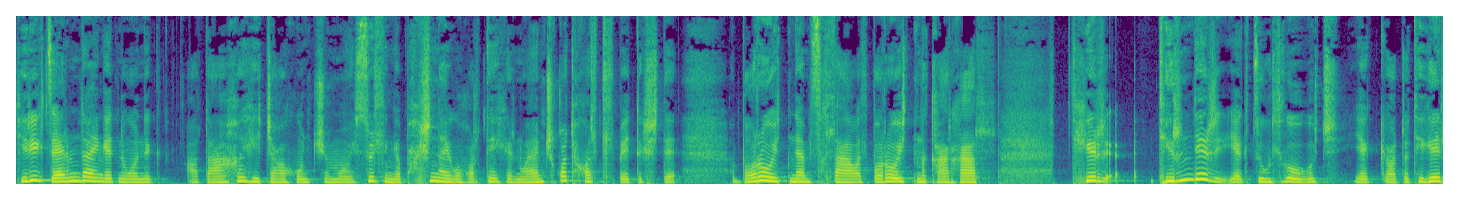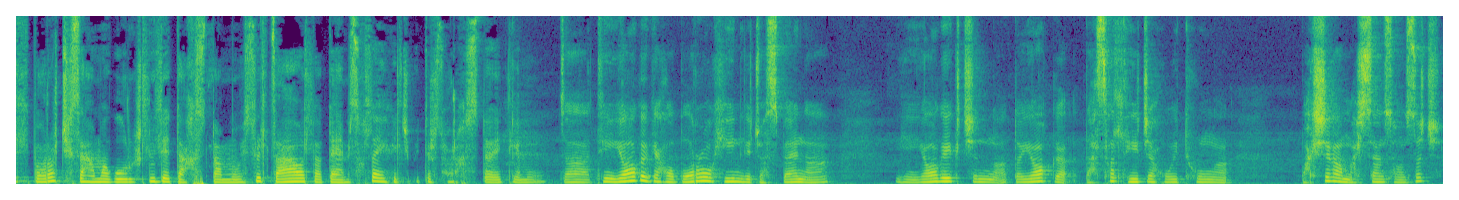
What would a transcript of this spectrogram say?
Тэрийг заримдаа ингээд нөгөө нэг одоо анхан хийж байгаа хүн ч юм уу эсвэл ингээ багш нь айгүй хурдан ихэр нөгөө амжихгүй тохиолдол байдаг штэ. Буруу үед нь амьсгалаа аваад буруу үед нь гаргаал. Тэгэхээр тэрэн дээр яг зөвлөгөө өгөөч. Яг одоо тэгэл буруу ч гэсэн хамаагүй үргэлжлүүлээд авах хэрэгтэй юм уу? Эсвэл заавал одоо амьсгалаа эхэлж бид нар сурах хэрэгтэй байдаг юм уу? За тийм йогыг яг буруу хийнэ гэж бас байна. Йогыг чинь одоо йог дасгал хийж явах үед хүн багшигаа маш сайн сонсож,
